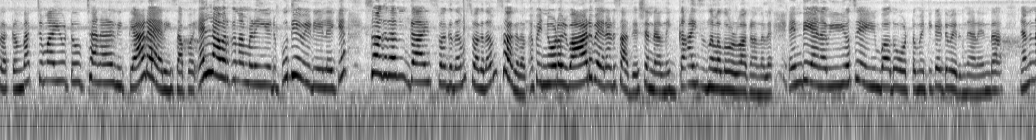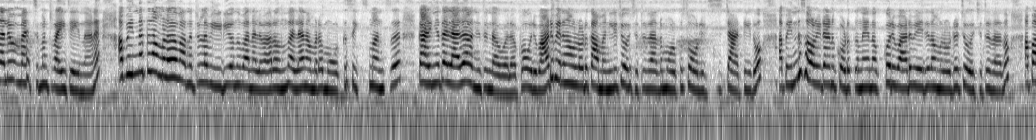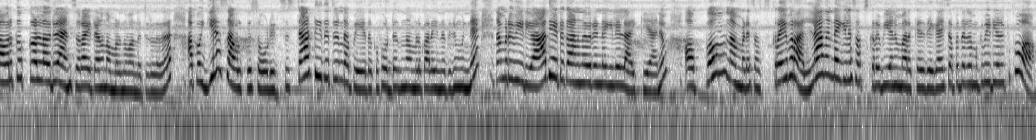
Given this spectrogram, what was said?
Welcome back to my YouTube channel Nithya diaries അപ്പോൾ എല്ലാവർക്കും നമ്മുടെ ഈ ഒരു പുതിയ വീഡിയോയിലേക്ക് സ്വാഗതം ഗായ്സ് സ്വാഗതം സ്വാഗതം സ്വാഗതം. അപ്പൊ എന്നോട് ഒരുപാട് പേരുടെ സജഷൻ ഉണ്ടായിരുന്നു. ഈ ഗായ്സ് എന്നുള്ളത് ഒഴിവാക്കണം എന്നുള്ളത് എന്ത് ചെയ്യാനാ? വീഡിയോസ് ചെയ്യുമ്പോൾ അത് ഓട്ടോമാറ്റിക് ആയിട്ട് വരുന്നതാണ്. എന്താ? ഞാൻ എന്നാലും മാക്സിമം ട്രൈ ചെയ്യുന്നതാണ്. അപ്പോൾ ഇന്നത്തെ നമ്മൾ വന്നിട്ടുള്ള വീഡിയോ എന്ന് പറഞ്ഞാൽ വേറെ ഒന്നുമല്ല. നമ്മുടെ മോൾക്ക് സിക്സ് മന്ത്സ് കഴിഞ്ഞതല്ലാതെ അറിഞ്ഞിട്ടുണ്ടാവുമല്ലോ. അപ്പോൾ ഒരുപാട് പേര് നമ്മളോട് കമന്റിൽ ചോദിച്ചിട്ടുണ്ടായിരുന്നു മോൾക്ക് സോളിഡ്സ് സ്റ്റാർട്ട് ചെയ്തു. അപ്പോൾ എന്ത് സോളിഡാണ് കൊടുക്കുന്നതെന്നൊക്കെ ഒരുപാട് പേര് നമ്മളോട് ചോദിച്ചിട്ടുണ്ടായിരുന്നു. അപ്പോൾ അവർക്കൊക്കെ ഉള്ള ഒരു ആൻസർ ആയിട്ടാണ് നമ്മളിന്ന് വന്നിട്ടുള്ളത്. അപ്പോൾ യെസ് അവൾക്ക് സോളിഡ്സ് സ്റ്റാർട്ട് ചെയ്തിട്ടുണ്ട്. അപ്പോൾ ഏതൊക്കെ ഫുഡ് എന്ന് നമ്മൾ പറയുന്നതിന് മുന്നേ നമ്മുടെ വീഡിയോ ആദ്യമായിട്ട് കാണുന്നവരുണ്ടെങ്കിൽ ലൈക്ക് ചെയ്യാനും ഒപ്പം നമ്മുടെ സബ്സ്ക്രൈബർ അല്ലാന്നുണ്ടെങ്കിൽ സബ്സ്ക്രൈബ് ചെയ്യാനും മറക്കരുത് ഗൈസ് അപ്പോൾ തന്നെ നമുക്ക് വീഡിയോയിലേക്ക് പോവാം.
